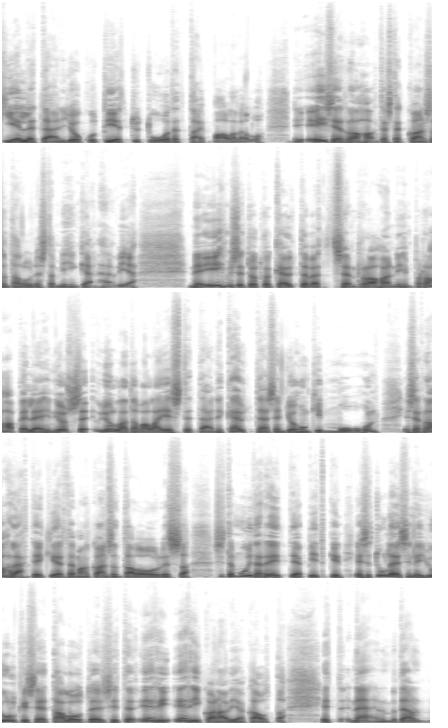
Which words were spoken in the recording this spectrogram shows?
kielletään joku tietty tuote tai palvelu, niin ei se raha tästä kansantaloudesta mihinkään häviä. Ne ihmiset, jotka käyttävät sen rahan niihin rahapeleihin, jos se jollain jollain tavalla estetään, ne käyttää sen johonkin muuhun ja se raha lähtee kiertämään kansantaloudessa sitten muita reittejä pitkin ja se tulee sinne julkiseen talouteen sitten eri, eri kanavia kautta. Tämä on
